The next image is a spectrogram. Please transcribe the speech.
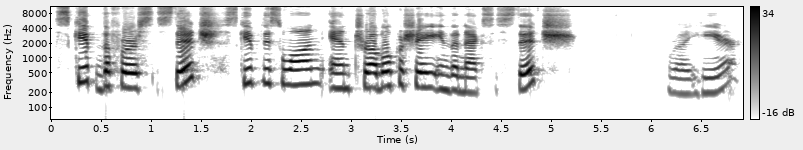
Skip the first stitch, skip this one, and treble crochet in the next stitch right here.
